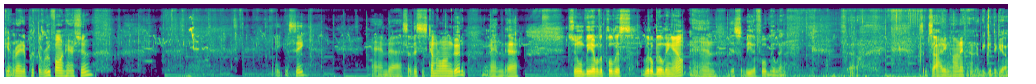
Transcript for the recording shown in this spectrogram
getting ready to put the roof on here soon. You can see. And uh, so this is coming along good. And uh, soon we'll be able to pull this little building out and this will be the full building. So some siding on it and it'll be good to go.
